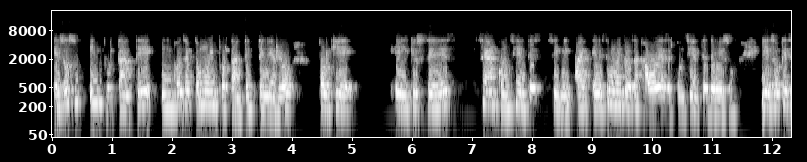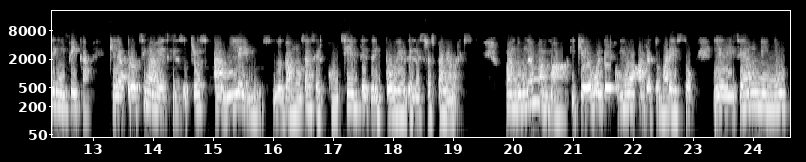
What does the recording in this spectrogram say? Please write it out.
eso es importante, un concepto muy importante tenerlo porque el que ustedes sean conscientes, en este momento les acabo de hacer conscientes de eso. ¿Y eso qué significa? Que la próxima vez que nosotros hablemos, nos vamos a ser conscientes del poder de nuestras palabras. Cuando una mamá, y quiero volver como a retomar esto, le dice a un niño,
